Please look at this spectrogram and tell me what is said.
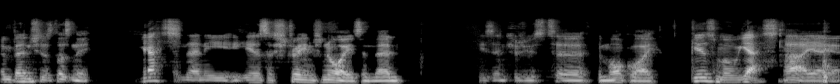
inventions, doesn't he? Yes. And then he, he hears a strange noise, and then he's introduced to the Mogwai. Gizmo. Yes. Ah, yeah, yeah.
